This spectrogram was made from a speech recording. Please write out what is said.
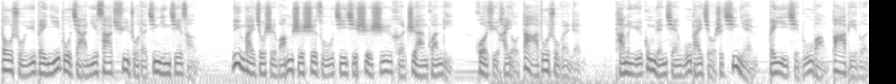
都属于被尼布贾尼撒驱逐的精英阶层，另外就是王室氏族及其士师和治安官吏，或许还有大多数文人。他们于公元前五百九十七年被一起掳往巴比伦，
